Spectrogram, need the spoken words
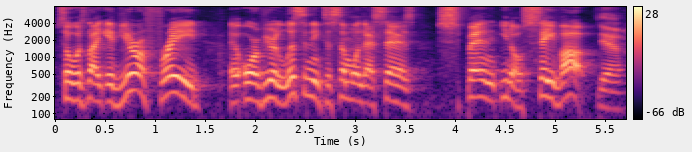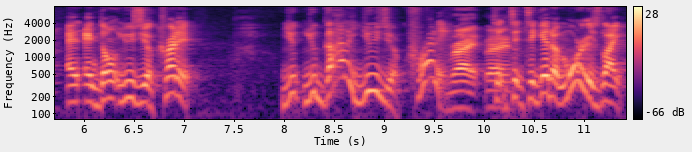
So it's like if you're afraid, or if you're listening to someone that says spend, you know, save up. Yeah. And, and don't use your credit. You you gotta use your credit. Right, to- right. To, to get a mortgage, like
